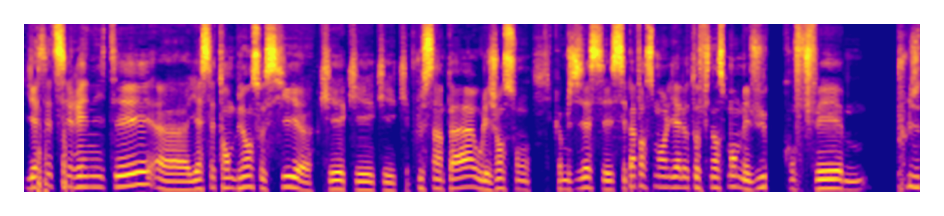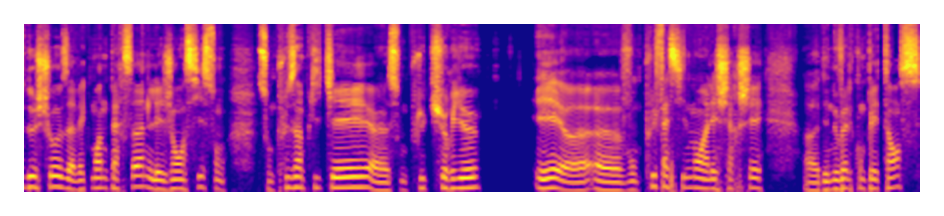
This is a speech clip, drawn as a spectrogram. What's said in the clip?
il y a cette sérénité, euh, il y a cette ambiance aussi euh, qui, est, qui, est, qui, est, plus sympa où les gens sont, comme je disais, c'est, c'est pas forcément lié à l'autofinancement, mais vu qu'on fait plus de choses avec moins de personnes, les gens aussi sont sont plus impliqués, sont plus curieux et euh, vont plus facilement aller chercher des nouvelles compétences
